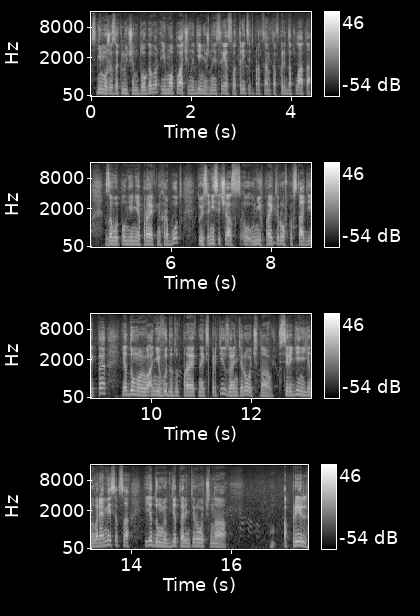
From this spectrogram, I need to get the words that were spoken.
с ним уже заключен договор, ему оплачены денежные средства, 30% предоплата за выполнение проектных работ. То есть они сейчас, э, у них проектировка в стадии П. Я думаю, они выдадут проект на экспертизу ориентировочно в середине января месяца. И я думаю, где-то ориентировочно апрель,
